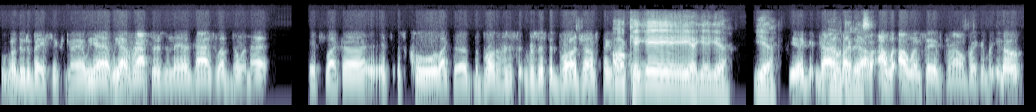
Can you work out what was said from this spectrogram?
We're gonna do the basics, man. We have we have raptors in there. Guys love doing that. It's like uh, it's it's cool, like the the broad the resisted, resisted broad jumps, things. Like that. Okay, like yeah, yeah, yeah, yeah, yeah, yeah. Yeah, guys like that. that. I, I, w- I wouldn't say it's groundbreaking, but you know,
